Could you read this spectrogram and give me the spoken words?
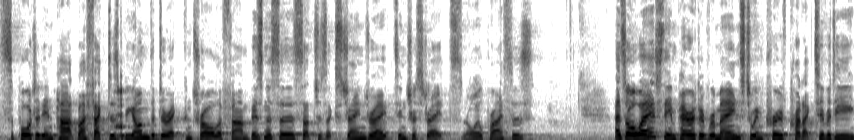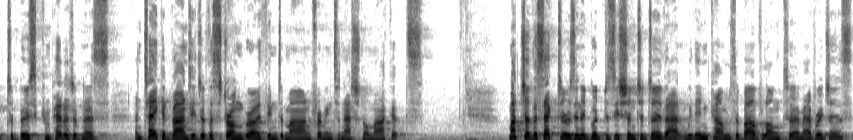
supported in part by factors beyond the direct control of farm businesses, such as exchange rates, interest rates and oil prices. As always, the imperative remains to improve productivity, to boost competitiveness and take advantage of the strong growth in demand from international markets. Much of the sector is in a good position to do that, with incomes above long-term averages,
